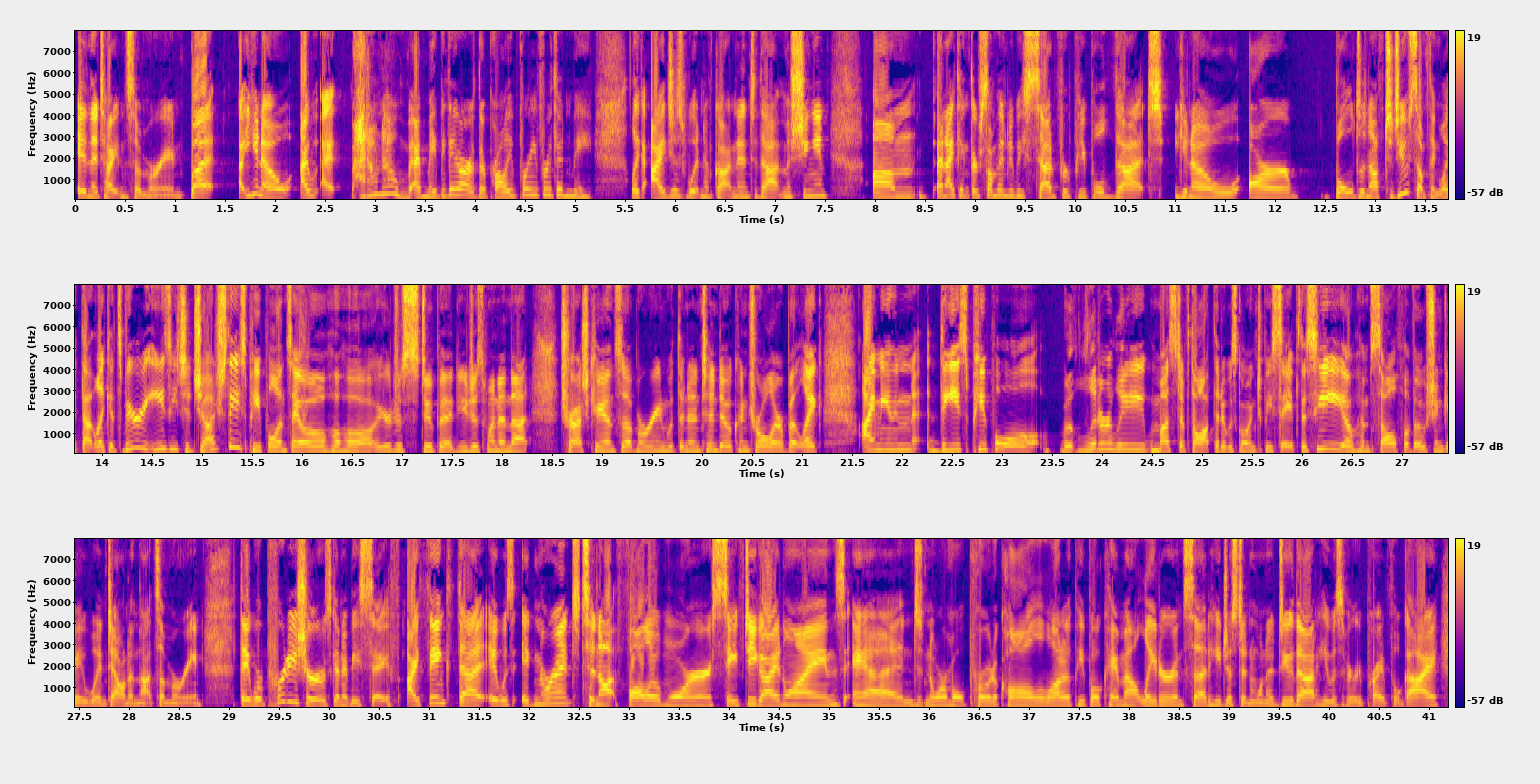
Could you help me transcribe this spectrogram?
in the Titan submarine, but uh, you know, I, I, I don't know. Maybe they are. They're probably braver than me. Like I just wouldn't have gotten into that machine. Um, and I think there's something to be said for people that you know are bold enough to do something like that. Like it's very easy to judge these people and say, "Oh, ho, ho, you're just stupid. You just went in that trash can submarine with the Nintendo controller." But like, I mean, these people literally must have thought that it was going to be safe. The CEO himself of Ocean Gate went down in that submarine. They were pretty sure it was going to be safe. I think that it was ignorant to not follow more safety guidelines and normal protocol. A lot of people came out later and said he just didn't want to do that. He was a very prideful guy.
